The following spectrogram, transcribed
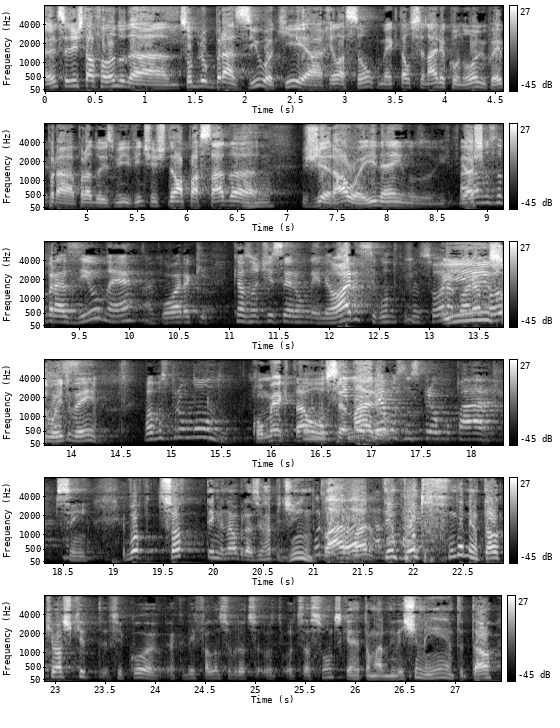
Antes a gente estava falando da, sobre o Brasil aqui, a relação, como é que está o cenário econômico aí para 2020. A gente deu uma passada uhum. geral aí, né? No, Falamos acho... no Brasil, né? Agora que, que as notícias eram melhores, segundo o professor. Isso, vamos, muito bem. Vamos para o mundo. Como é que está o cenário? devemos nos preocupar. Sim. Eu vou só terminar o Brasil rapidinho. Por claro, favor, claro. Tem um ponto fundamental que eu acho que ficou. Eu acabei falando sobre outros, outros assuntos, que é a retomada do investimento e tal.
